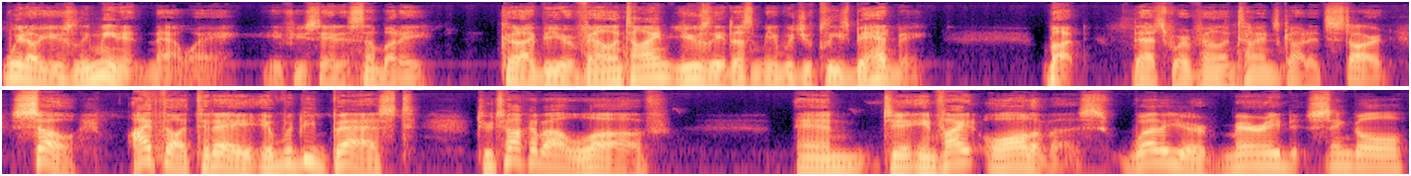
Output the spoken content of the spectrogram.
We don't usually mean it in that way. If you say to somebody, Could I be your Valentine? Usually it doesn't mean, Would you please behead me? But that's where Valentine's got its start. So I thought today it would be best to talk about love and to invite all of us, whether you're married, single,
